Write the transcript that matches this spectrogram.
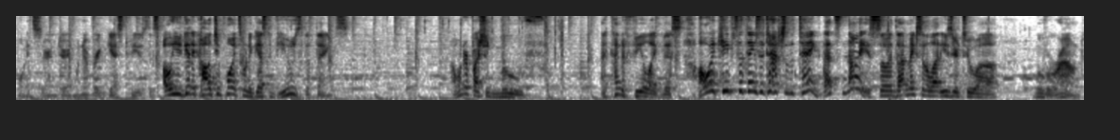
points earned during whenever a guest views this. Oh, you get ecology points when a guest views the things. I wonder if I should move. I kind of feel like this. Oh, it keeps the things attached to the tank. That's nice. So that makes it a lot easier to uh, move around.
